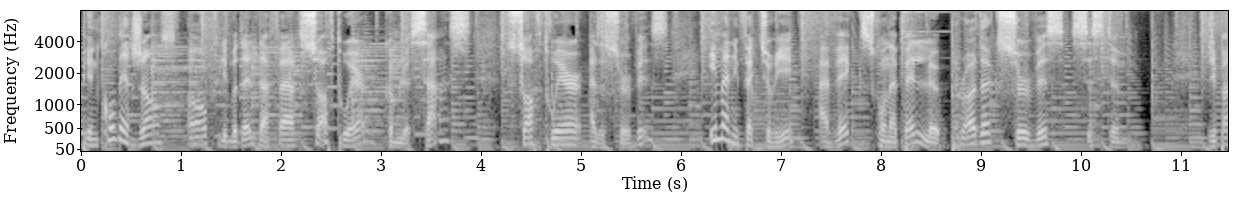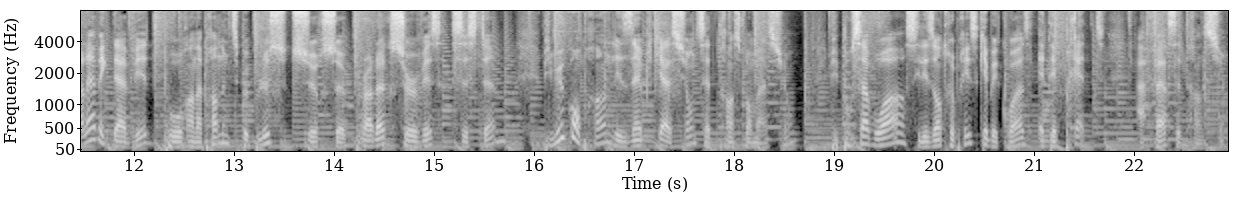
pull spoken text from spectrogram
puis une convergence entre les modèles d'affaires software, comme le SaaS, Software as a Service, et manufacturier avec ce qu'on appelle le Product Service System. J'ai parlé avec David pour en apprendre un petit peu plus sur ce Product Service System, puis mieux comprendre les implications de cette transformation, puis pour savoir si les entreprises québécoises étaient prêtes à faire cette transition.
